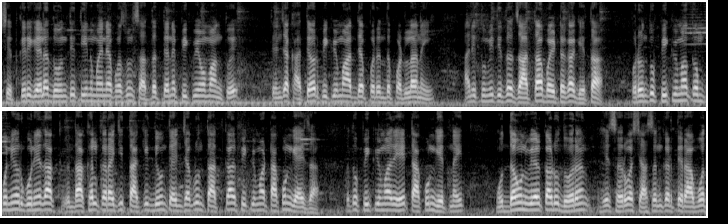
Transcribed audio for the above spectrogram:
शेतकरी गेल्या दोन ते तीन महिन्यापासून सातत्याने पीक विमा मागतो आहे त्यांच्या खात्यावर पीक विमा अद्यापपर्यंत पडला नाही. आणि तुम्ही तिथं जाता बैठका घेता. परंतु पीक विमा कंपनीवर गुन्हे दाख दाखल करायची ताकीद देऊन त्यांच्याकडून तात्काळ पीक विमा टाकून घ्यायचा. तर तो पीक विमा हे टाकून घेत नाहीत. मुद्दाहून वेळ काढू धोरण हे सर्व शासनकर्ते राबवत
